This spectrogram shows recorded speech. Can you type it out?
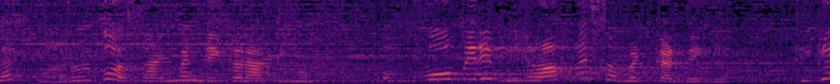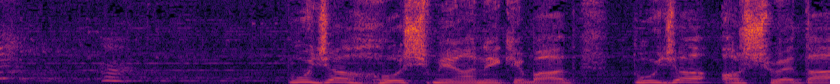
मैं पारुल को असाइनमेंट देकर आती हूँ। वो मेरे बिहाफ में सबमिट कर देगी। ठीक है? हाँ। पूजा होश में आने के बाद पूजा और श्वेता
